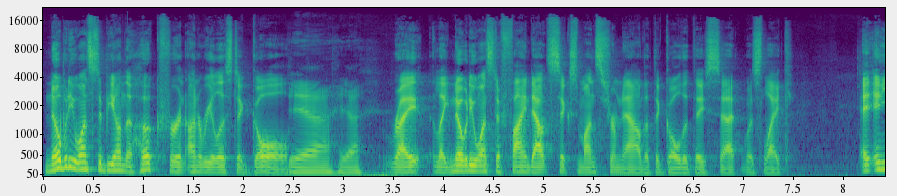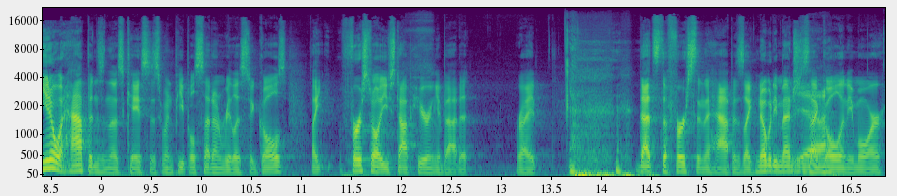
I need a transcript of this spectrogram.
nobody wants to be on the hook for an unrealistic goal. Yeah, yeah. right? Like nobody wants to find out six months from now that the goal that they set was like and, and you know what happens in those cases when people set unrealistic goals? Like first of all you stop hearing about it right? That's the first thing that happens. Like nobody mentions that goal anymore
